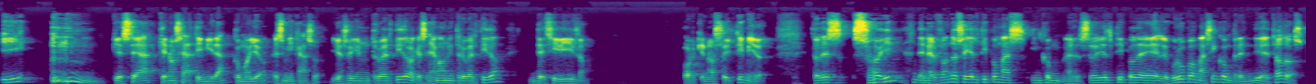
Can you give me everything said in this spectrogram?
y que, sea, que no sea tímida, como yo, es mi caso. Yo soy un introvertido, lo que se llama un introvertido decidido porque no soy tímido. Entonces, soy, en el fondo, soy el tipo más, soy el tipo del grupo más incomprendido de todos.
